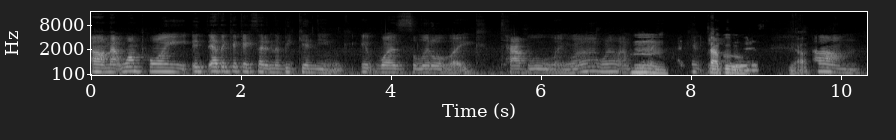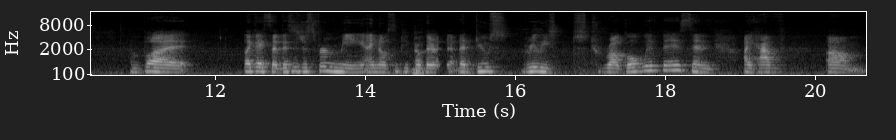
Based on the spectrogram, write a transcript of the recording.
Um, at one point, it I think like I said in the beginning, it was a little like taboo, like what? Well, I'm mm. like, I taboo. Yeah. Um, but like I said, this is just for me. I know some people yeah. there that, that do really struggle with this and I have um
